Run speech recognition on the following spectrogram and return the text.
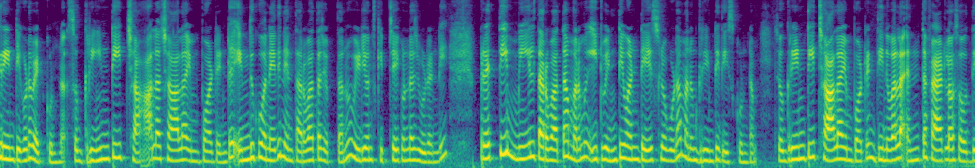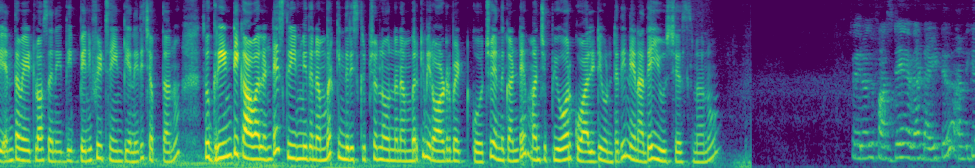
గ్రీన్ టీ కూడా పెట్టుకుంటున్నా. సో గ్రీన్ టీ చాలా చాలా ఇంపార్టెంట్ ఎందుకు అనేది నేను తర్వాత చెప్తాను. వీడియోని స్కిప్ చేయకుండా చూడండి. ప్రతి మీల్ తర్వాత మనం ఈ ట్వంటీ వన్ డేస్లో కూడా మనం గ్రీన్ టీ తీసుకుంటాం. సో గ్రీన్ టీ చాలా ఇంపార్టెంట్ దీనివల్ల ఎంత ఫ్యాట్ లాస్ అవుద్ది ఎంత వెయిట్ లాస్ అనేది బెనిఫిట్స్ ఏంటి అనేది చెప్తాను. సో గ్రీన్ టీ కావాలంటే స్క్రీన్ మీద నెంబర్ కింద డిస్క్రిప్షన్లో ఉన్న నెంబర్కి మీరు ఆర్డర్ పెట్టుకోవచ్చు. ఎందుకంటే మంచి ప్యూర్ క్వాలిటీ ఉంటుంది. నేను అదే యూజ్ చేస్తున్నాను. సో ఈరోజు ఫస్ట్ డే కదా డైట్ అందుకే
